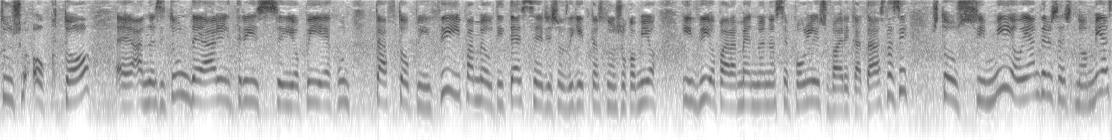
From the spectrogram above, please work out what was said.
τους οκτώ. Ε, αναζητούνται άλλοι τρεις οι οποίοι έχουν ταυτοποιηθεί. Είπαμε ότι τέσσερις οδηγήθηκαν στο νοσοκομείο, οι δύο παραμένουν ένα σε πολύ σοβαρή κατάσταση. Στο σημείο, οι άντρες αστυνομίας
